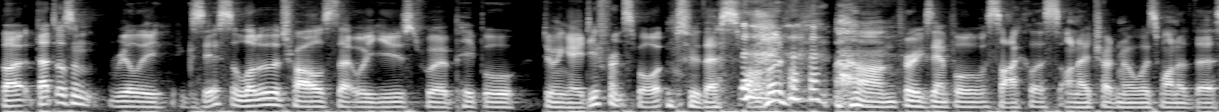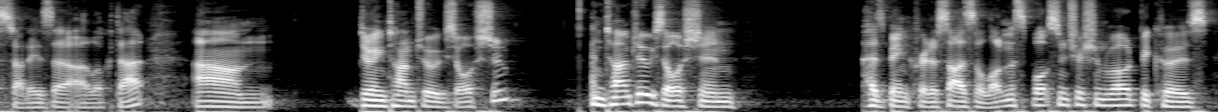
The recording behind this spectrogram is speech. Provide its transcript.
But that doesn't really exist. A lot of the trials that were used were people doing a different sport to their sport. um, for example, cyclists on a treadmill was one of the studies that I looked at. Um, doing time to exhaustion. And time to exhaustion has been criticized a lot in the sports nutrition world because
